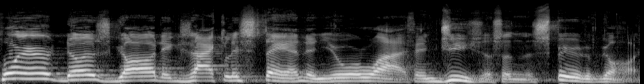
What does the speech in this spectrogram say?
Where does God exactly stand in your life, in Jesus and the Spirit of God?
